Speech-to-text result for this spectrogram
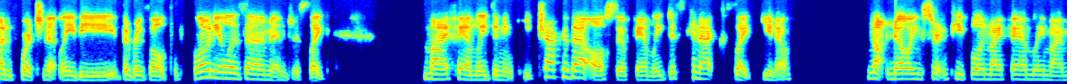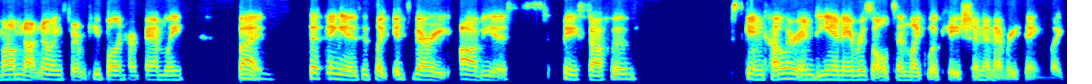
unfortunately the the result of colonialism and just like my family didn't keep track of that also family disconnects like you know not knowing certain people in my family, my mom not knowing certain people in her family. But mm. the thing is, it's like it's very obvious based off of skin color and DNA results and like location and everything. Like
